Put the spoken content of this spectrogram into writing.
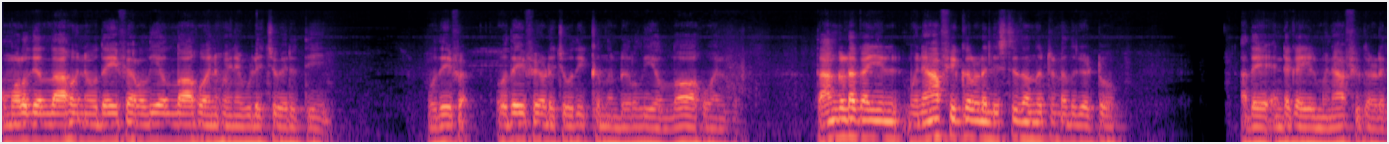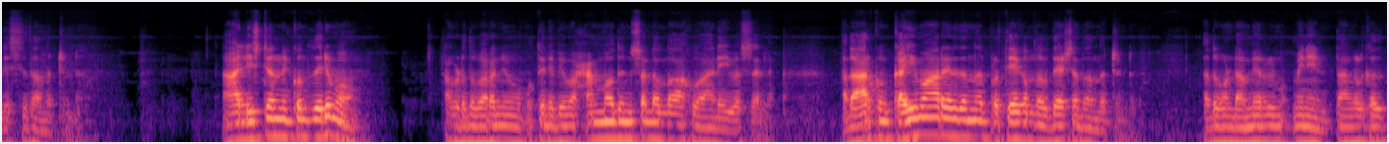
ഉമർ അലി അള്ളാഹുവിന് ഉദൈഫ അലി അള്ളാഹു അനുഹുവിനെ വിളിച്ചു വരുത്തി. ഉദൈഫ ഉദൈഫയോട് ചോദിക്കുന്നുണ്ട് അലി അള്ളാഹു അനുഹു താങ്കളുടെ കയ്യിൽ മുനാഫിക്കുകളുടെ ലിസ്റ്റ് തന്നിട്ടുണ്ടെന്ന് കേട്ടു. അതെ എന്റെ കയ്യിൽ മുനാഫിക്കുകളുടെ ലിസ്റ്റ് തന്നിട്ടുണ്ട്. ആ ലിസ്റ്റ് ഒന്ന് എനിക്കൊന്ന് തരുമോ? അവിടുന്ന് പറഞ്ഞു മുത്തുനബി മുഹമ്മദുൻ സല്ലാഹു അലൈ വസ്ലം അതാർക്കും കൈമാറരുതെന്ന് പ്രത്യേകം നിർദ്ദേശം തന്നിട്ടുണ്ട്. അതുകൊണ്ട് അമീറുൽ മിനിൻ താങ്കൾക്ക്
